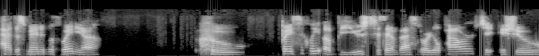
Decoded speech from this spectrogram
had this man in Lithuania who basically abused his ambassadorial power to issue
